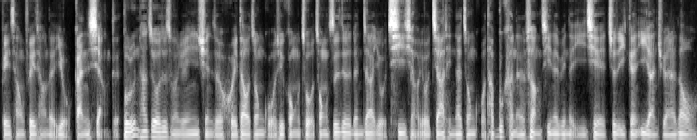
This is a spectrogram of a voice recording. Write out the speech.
非常非常的有感想的。不论他最后是什么原因选择回到中国去工作，总之就是。人家有妻小有家庭在中国，他不可能放弃那边的一切，就是一个人毅然决然到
